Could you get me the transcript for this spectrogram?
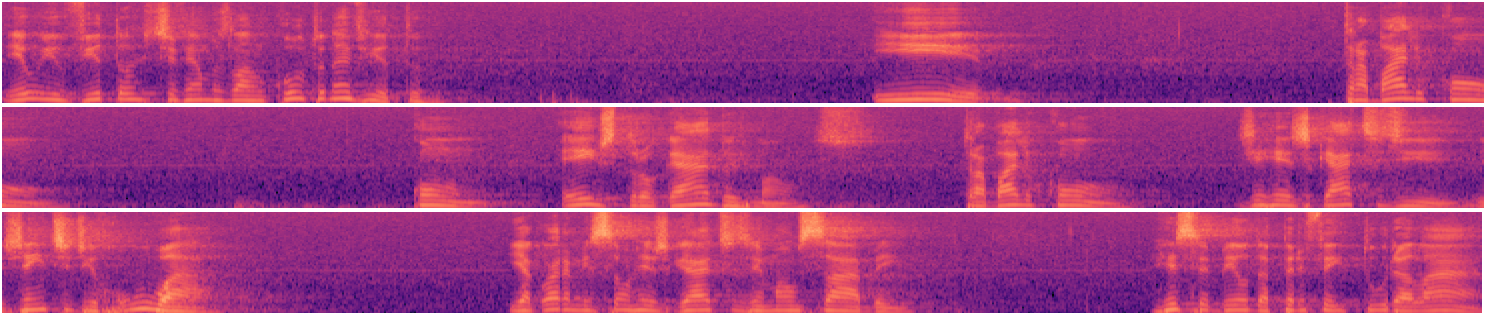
Eu e o Vitor estivemos lá no culto, né, Vitor? E trabalho com com ex-drogado, irmãos. Trabalho com de resgate de gente de rua. E agora a missão resgate, os irmãos sabem, recebeu da prefeitura lá,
